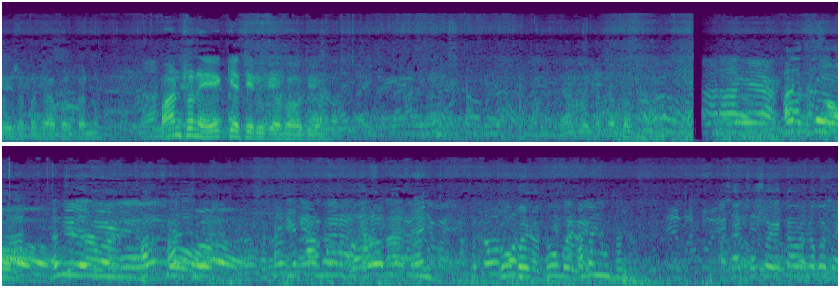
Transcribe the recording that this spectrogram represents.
જોઈ શકો છો આ પ્રકારનું. પાંચસો ને એક્યાસી રૂપિયા ભાવ થયો. છસો એકાવન લોકો છે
